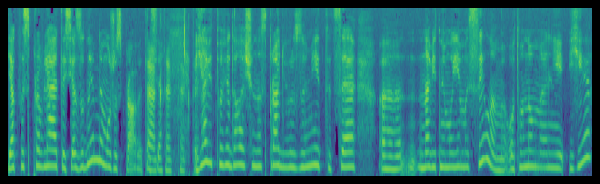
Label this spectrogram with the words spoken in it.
як ви справляєтесь, я з одним не можу справитися. Так, так, так, так. Я відповідала, що насправді ви розумієте, це е, навіть не моїми силами, от воно в мені є.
